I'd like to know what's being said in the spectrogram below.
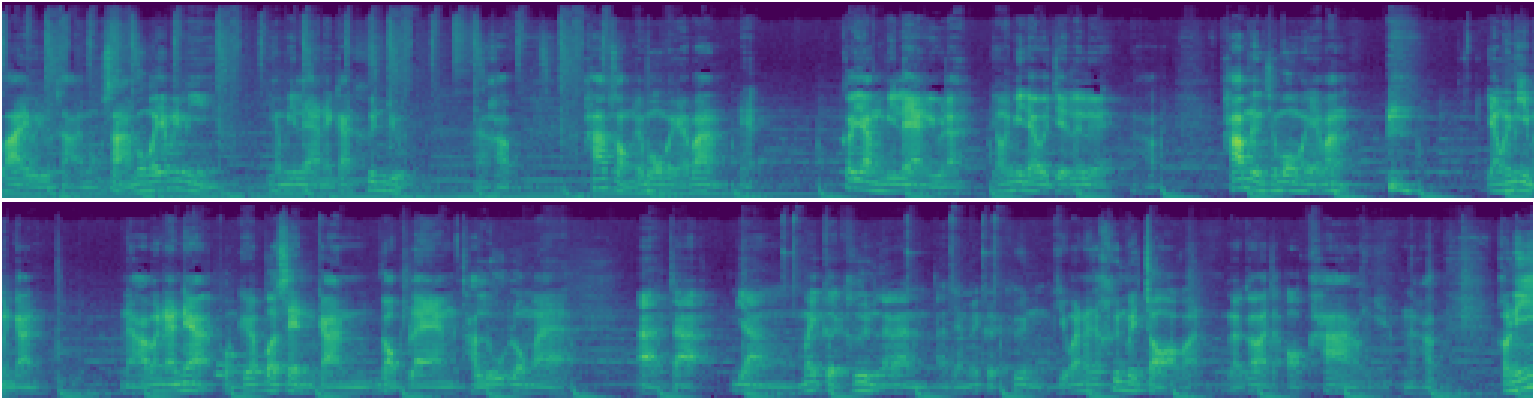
ไล่ไปดูสามโมงสามโมงก็ยังไม่มียังมีแรงในการขึ้นอยู่นะครับภาพ2ชั่วโมงเป็นไงบ้างเนี่ยก็ยังมีแรงอยู่นะยังไม่มีดาวเจนเลยเลยนะครับภาพ1ชั่วโมงเป็นไงบ้างยังไม่มีเหมือนกันนะครับเพราะฉะนั้นเนี่ยผมคิดว่าเปอร์เซ็นต์การดรอปแรงทะลุลงมา อาจจะยังไม่เกิดขึ้นแล้วกันอาจจะไม่เกิดขึ้นคิดว่าน่าจะขึ้นไปจ่อก่อน แล้วก็อาจจะออกข้างอย่างเงี้ยนะครับคราวนี้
